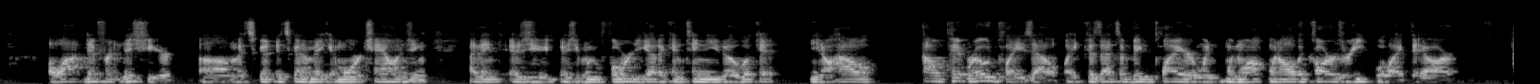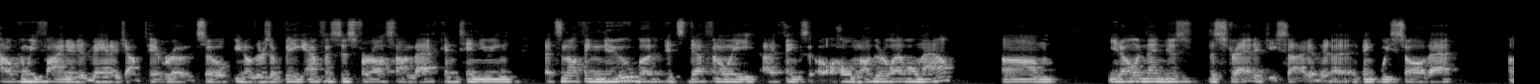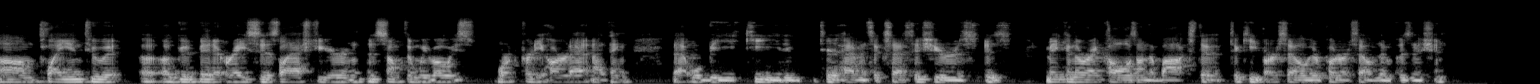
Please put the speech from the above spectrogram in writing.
a lot different this year. Um, it's going it's going to make it more challenging. I think as you as you move forward, you got to continue to look at you know how how pit road plays out, like because that's a big player when when when all the cars are equal like they are how can we find an advantage on pit road? So, you know, there's a big emphasis for us on that continuing. That's nothing new, but it's definitely, I think, a whole nother level now. Um, you know, and then just the strategy side of it. I think we saw that um, play into it a, a, good bit at races last year, and it's something we've always worked pretty hard at. And I think that will be key to, to having success this year is, is making the right calls on the box to, to keep ourselves or put ourselves in position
